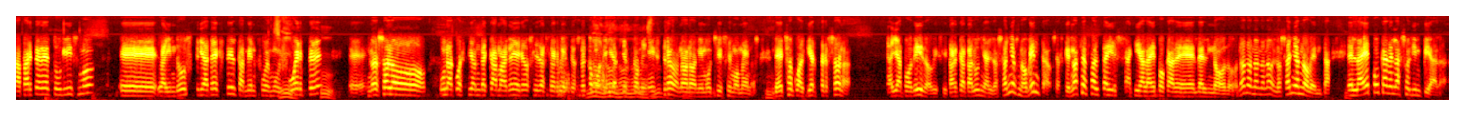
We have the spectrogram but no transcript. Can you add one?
aparte de turismo, eh, la industria textil también fue muy Sí. fuerte. Mm. Eh, no es solo una cuestión de camareros y de servicios, ¿eh? como No, diría no, cierto no, ministro, no, no, ni muchísimo menos. De hecho, cualquier persona que haya podido visitar Cataluña en los años 90, o sea, es que no hace falta irse aquí a la época de- del nodo, no, no, no, no, no, en los años 90, en la época de las Olimpiadas.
